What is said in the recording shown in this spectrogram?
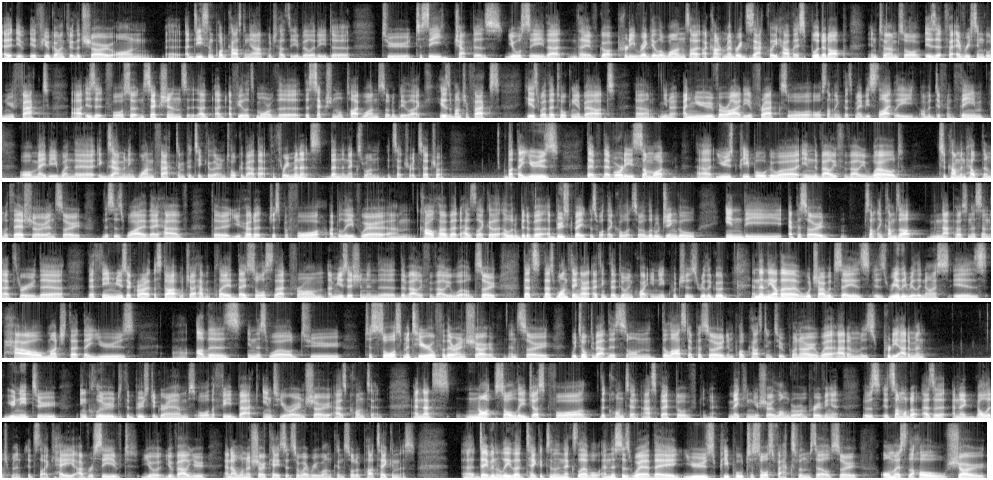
uh, if, if you're going through the show on a, a decent podcasting app, which has the ability to to to see chapters, you will see that they've got pretty regular ones. I, I, can't remember exactly how they split it up in terms of is it for every single new fact uh, is it for certain sections? I, I, I, feel it's more of the the sectional type one. So it'll be like, here's a bunch of facts. Here's where they're talking about, um, you know, a new variety of facts or or something that's maybe slightly of a different theme, or maybe when they're examining one fact in particular and talk about that for three minutes, then the next one, etc., etc. But they use they've they've already somewhat uh, used people who are in the value for value world to come and help them with their show. And so this is why they have the you heard it just before, I believe, where um, Kyle Hebert has like a, a little bit of a, a, boost bait, is what they call it. So a little jingle in the episode, something comes up, then that person has sent that through. Their their theme music right at the start, which I haven't played, they source that from a musician in the the value for value world. So that's that's one thing I, I, think they're doing quite unique, which is really good. And then the other, which I would say is is really really nice, is how much that they use uh, others in this world to to source material for their own show. And so we talked about this on the last episode in podcasting 2.0, where Adam was pretty adamant. You need to include the boostagrams or the feedback into your own show as content. And that's not solely just for the content aspect of, you know, making your show longer or improving it. It was it's somewhat as a, an acknowledgement. It's like, hey, I've received your your value and I want to showcase it so everyone can sort of partake in this. Uh, David and Leila take it to the next level, and this is where they use people to source facts for themselves. So almost the whole show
